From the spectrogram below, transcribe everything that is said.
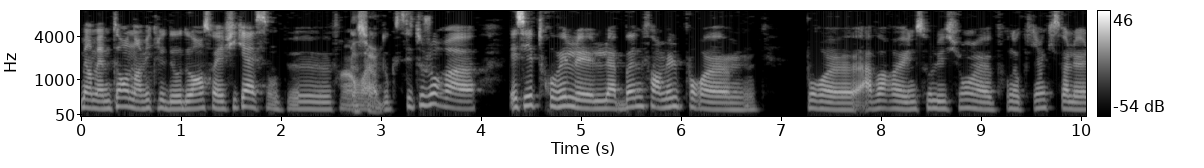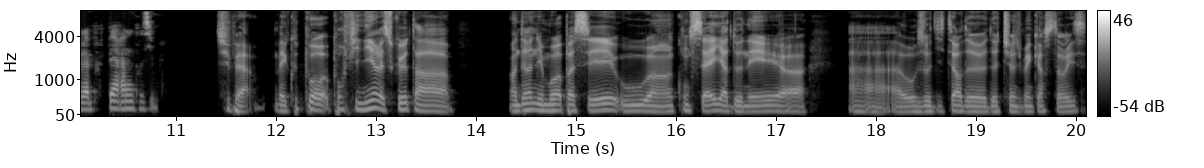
mais en même temps, on a envie que le déodorant soit efficace. On peut, enfin voilà. Donc c'est toujours euh, essayer de trouver la bonne formule pour euh, pour euh, avoir une solution pour nos clients qui soit la plus pérenne possible. Super. Bah écoute, pour pour finir, est-ce que tu as un dernier mot à passer ou un conseil à donner aux auditeurs de, de Changemaker Stories?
